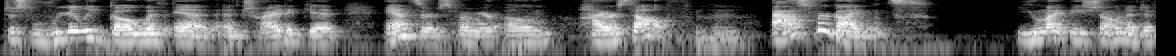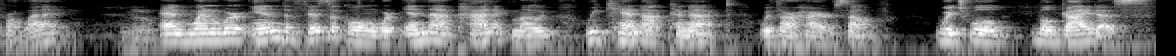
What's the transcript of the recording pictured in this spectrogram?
Just really go within and try to get answers from your own higher self. Mm-hmm. Ask for guidance. You might be shown a different way. And when we're in the physical and we're in that panic mode, we cannot connect with our higher self, which will, will guide us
